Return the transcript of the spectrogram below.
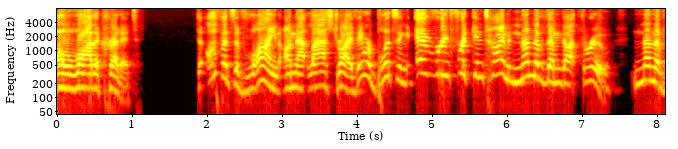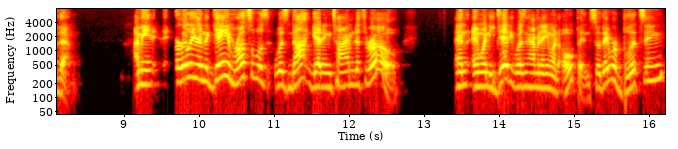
a lot of credit? The offensive line on that last drive. They were blitzing every freaking time, and none of them got through. None of them. I mean, earlier in the game, Russell was was not getting time to throw. And and when he did, he wasn't having anyone open. So they were blitzing.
